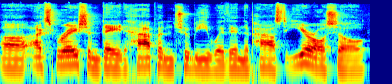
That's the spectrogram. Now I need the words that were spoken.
uh, expiration date happened to be within the past year or so,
